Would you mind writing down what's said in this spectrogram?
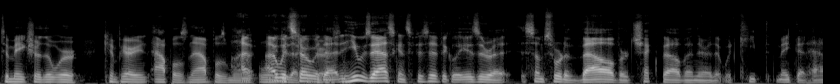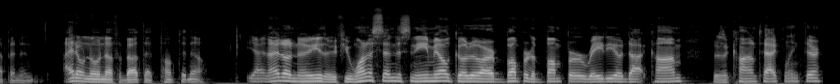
to make sure that we're comparing apples and apples. When we, I, when I we would start with that. And he was asking specifically, is there a some sort of valve or check valve in there that would keep make that happen? And I don't know enough about that pump to know. Yeah, and I don't know either. If you want to send us an email, go to our bumper to bumper radio.com. There's a contact link there.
